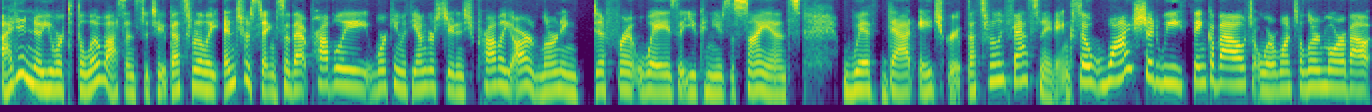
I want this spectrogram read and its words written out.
I didn't know you worked at the Lovaas Institute. That's really interesting. So that probably working with younger students, you probably are learning different ways that you can use the science with that age group. That's really fascinating. So why should we think about or want to learn more about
